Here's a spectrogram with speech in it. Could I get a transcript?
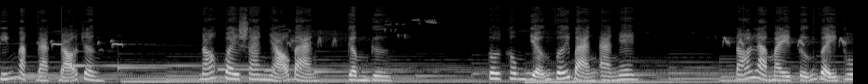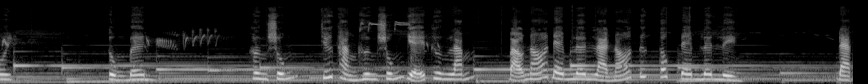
khiến mặt Đạt đỏ rần. Nó quay sang nhỏ bạn, gầm gừ. Tôi không giỡn với bạn à nghe. Đó là mày tưởng vậy thôi. Tùng bên. Hưng súng, chứ thằng Hưng súng dễ thương lắm, bảo nó đem lên là nó tức tốc đem lên liền. Đạt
